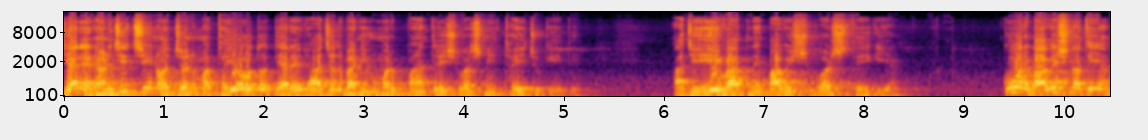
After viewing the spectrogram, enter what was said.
જ્યારે રણજીતસિંહનો જન્મ થયો હતો ત્યારે રાજલબાની ઉંમર પાંત્રીસ વર્ષની થઈ ચૂકી હતી. આજે એ વાતને બાવીસ વર્ષ થઈ ગયા. કુંવર બાવીસના થયા,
